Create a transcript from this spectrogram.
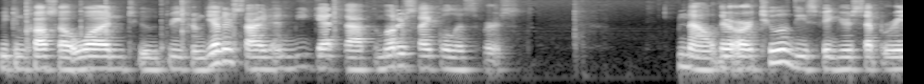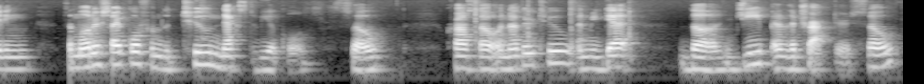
we can cross out one, two, three from the other side, and we get that the motorcycle is first. Now, there are two of these figures separating the motorcycle from the two next vehicles. So, cross out another two, and we get the Jeep and the tractor. So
